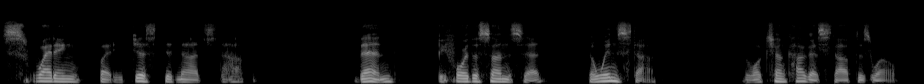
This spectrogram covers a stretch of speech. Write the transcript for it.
sweating, but he just did not stop. Then, before the sun set, the wind stopped. The Wakchankhaga stopped as well.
